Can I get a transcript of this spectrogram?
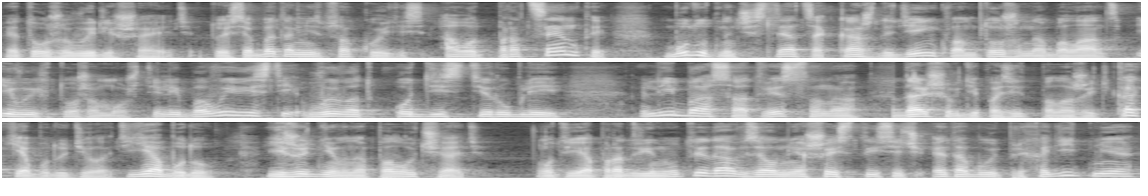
Это уже вы решаете. То есть об этом не беспокойтесь. А вот проценты будут начисляться каждый день к вам тоже на баланс. И вы их тоже можете либо вывести, вывод от 10 рублей, либо, соответственно, дальше в депозит положить. Как я буду делать? Я буду ежедневно получать вот я продвинутый, да, взял мне 6 тысяч, это будет приходить мне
